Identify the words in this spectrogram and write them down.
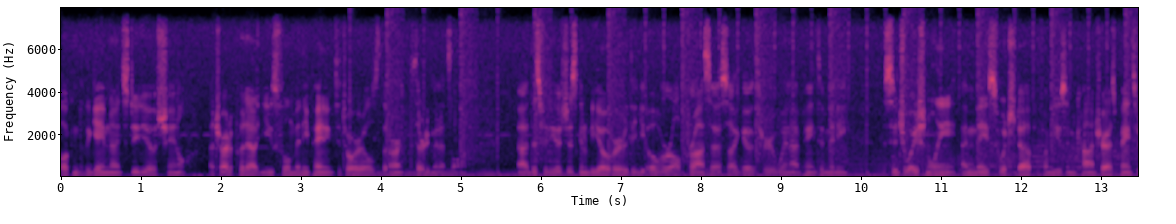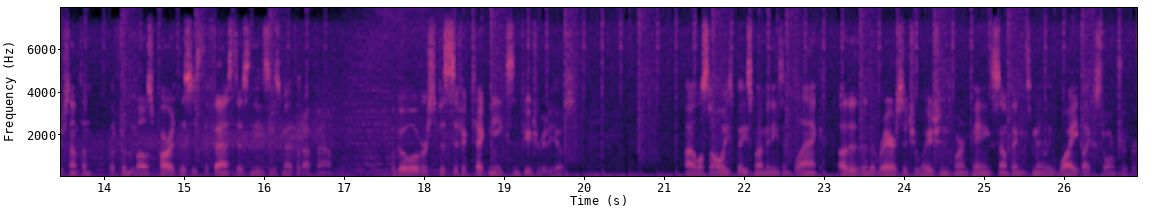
Welcome to the Game Night Studios channel. I try to put out useful mini painting tutorials that aren't 30 minutes long. Uh, this video is just going to be over the overall process I go through when I paint a mini. Situationally, I may switch it up if I'm using contrast paints or something, but for the most part this is the fastest and easiest method I've found. I'll go over specific techniques in future videos. I almost always base my minis in black, other than the rare situations where I'm painting something that's mainly white like a stormtrooper.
